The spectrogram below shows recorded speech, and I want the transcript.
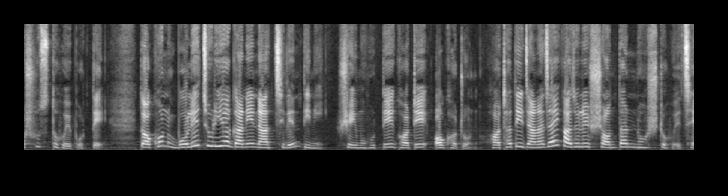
অসুস্থ হয়ে পড়তে। তখন বলে চুরিয়া গানে নাচছিলেন তিনি। সেই মুহূর্তে ঘটে অঘটন। হঠাৎই জানা যায় কাজলের সন্তান নষ্ট হয়েছে।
